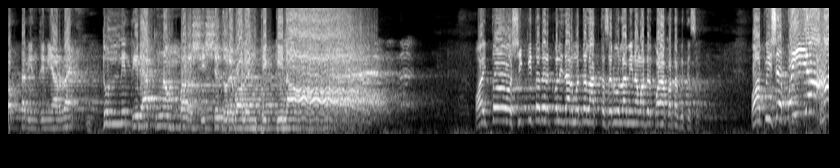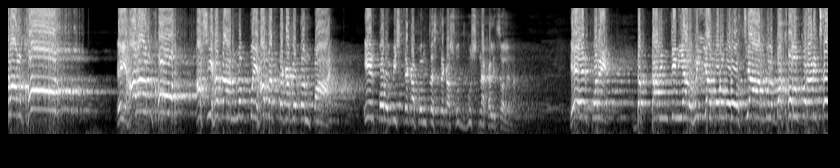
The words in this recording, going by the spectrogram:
ডক্টর ইঞ্জিনিয়াররা দুর্নীতির এক নাম্বার শীর্ষে ধরে বলেন, ঠিক কিনা? হয়তো শিক্ষিতদের কলিজার মধ্যে লাগতেছে, রুল আমিন আমাদের কড়া কথা কইতেছে। অফিসে বইয়া হারাম খোর। এই হারাম খোর আশি হাজার, নব্বই হাজার টাকা বেতন পায়। এরপরে বিশ টাকা, পঞ্চাশ টাকা সুদ ঘুষ না খালি চলে না। এরপরে ডক্টর ইঞ্জিনিয়ার হইয়া বড় বড় চেয়ারগুলো দখল করে নিচ্ছে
